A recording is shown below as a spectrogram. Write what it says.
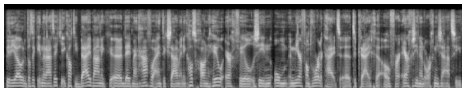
periode dat ik inderdaad ik had die bijbaan, ik uh, deed mijn HAVO-eindexamen en ik had gewoon heel erg veel zin om meer verantwoordelijkheid uh, te krijgen over ergens in een organisatie.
